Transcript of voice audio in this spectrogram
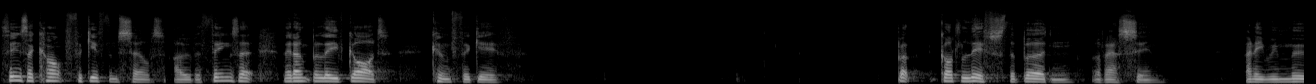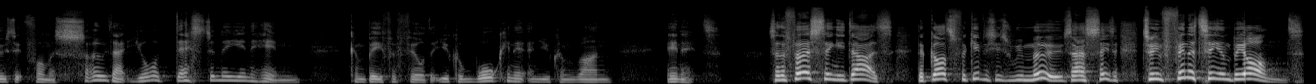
things they can't forgive themselves over, things that they don't believe God can forgive. But God lifts the burden of our sin and He removes it from us so that your destiny in Him can be fulfilled, that you can walk in it and you can run in it. So, the first thing he does, that God's forgiveness is removes our sins to infinity and beyond.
